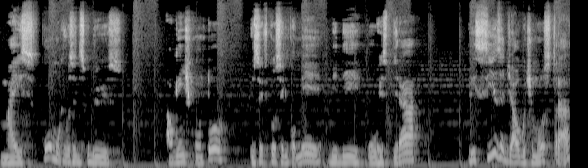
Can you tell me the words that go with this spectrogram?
Mas como que você descobriu isso? Alguém te contou? Você ficou sem comer, beber ou respirar? Precisa de algo te mostrar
